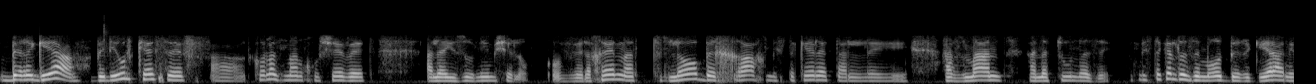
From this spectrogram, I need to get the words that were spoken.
ברגיעה. בניהול כסף, את כל הזמן חושבת על האיזונים שלו. ולכן את לא בהכרח מסתכלת על uh, הזמן הנתון הזה. את מסתכלת על זה מאוד ברגיעה. אני,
